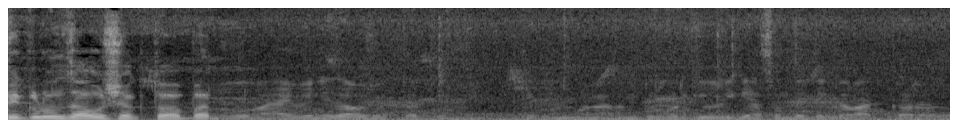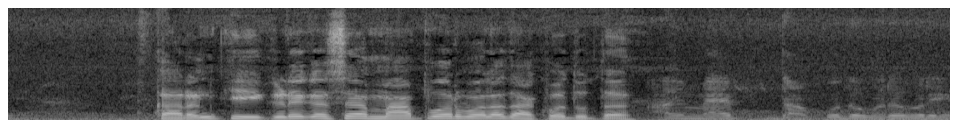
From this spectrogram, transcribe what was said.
तिकडून जाऊ शकतो आपण. हो हायवेने जाऊ शकता तुम्ही. तिकडून कोणा तुमची ओळखी ओळखी असेल तर तिकडे बात करा कारण की इकडे कसं मॅपवर मला दाखवत होता. आणि मॅप दाखवतो बरोबर आहे.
